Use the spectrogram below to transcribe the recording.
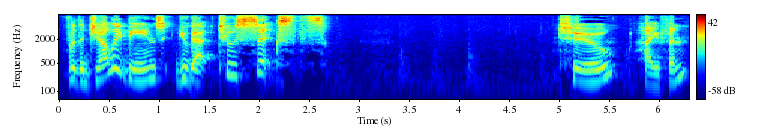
For the jelly beans, you got 2 sixths. 2 hyphen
